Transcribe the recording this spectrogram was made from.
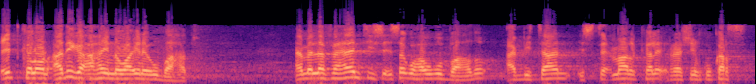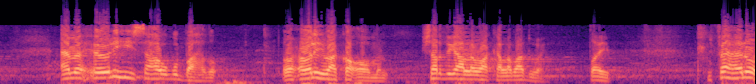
Cid kaloon adiga ahaynna waa inay u baahato. Ama laf ahaantiisa isagu ha ugu baahdo cabbitaan isticmaal kale raashinku karsi. Ama xoolihiisa ha ugu baahdo. Oo xoolihii baa ka ooman. Shardiga alle waa ka labaad waay. Ayib fahano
